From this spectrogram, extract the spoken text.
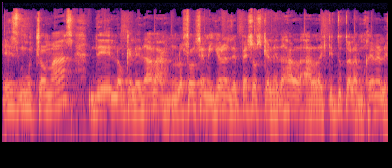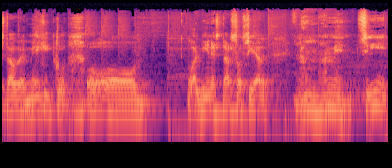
Es mucho más de lo que le daban los 11 millones de pesos que le da al, Instituto de la Mujer en el Estado de México o, o al bienestar social. No mamen, sí.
